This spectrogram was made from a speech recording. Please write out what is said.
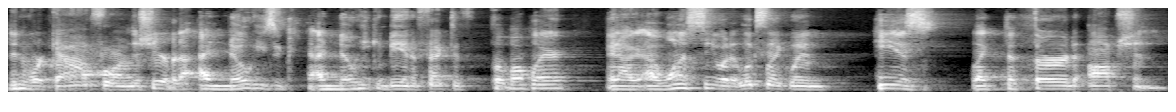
didn't work out for him this year. But I, I know he's a, I know he can be an effective football player, and I, I want to see what it looks like when he is like the third option,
